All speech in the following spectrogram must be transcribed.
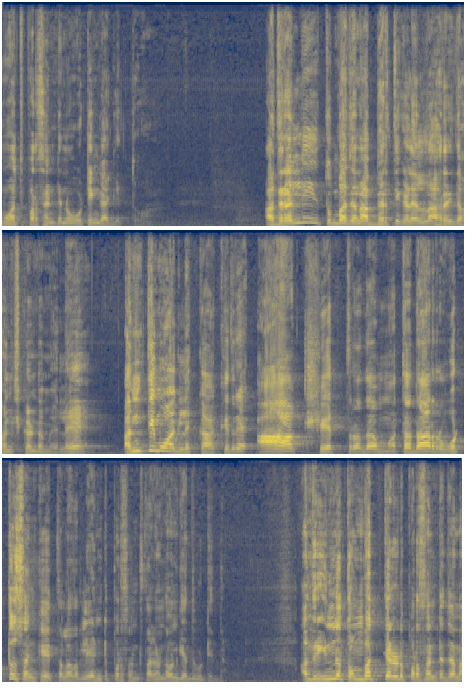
ಮೂವತ್ತು ಪರ್ಸೆಂಟ್ ಏನೋ ವೋಟಿಂಗ್ ಆಗಿತ್ತು. ಅದರಲ್ಲಿ ತುಂಬ ಜನ ಅಭ್ಯರ್ಥಿಗಳೆಲ್ಲ ಹರಿದು ಹಂಚ್ಕೊಂಡ ಮೇಲೆ ಅಂತಿಮವಾಗಿ ಲೆಕ್ಕ ಹಾಕಿದರೆ ಆ ಕ್ಷೇತ್ರದ ಮತದಾರರ ಒಟ್ಟು ಸಂಖ್ಯೆ ಇತ್ತಲ್ಲ ಅದರಲ್ಲಿ ಎಂಟು ಪರ್ಸೆಂಟ್ ತಗೊಂಡವನು ಗೆದ್ದುಬಿಟ್ಟಿದ್ದ ಅಂದರೆ ಇನ್ನು ತೊಂಬತ್ತೆರಡು ಪರ್ಸೆಂಟ್ ಜನ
